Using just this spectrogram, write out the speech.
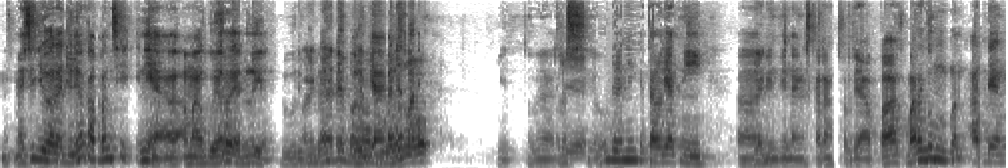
Messi juara junior kapan sih? Ini ya sama Aguero ya dulu ya? 2000 Olimpiade, gitu ya. terus Iya. ya udah nih kita lihat nih uh, Argentina yang sekarang seperti apa. Kemarin gue ada yang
